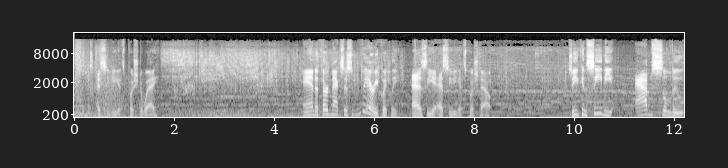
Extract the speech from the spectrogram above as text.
SCV gets pushed away. And a third Nexus very quickly as the SCV gets pushed out. So you can see the absolute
